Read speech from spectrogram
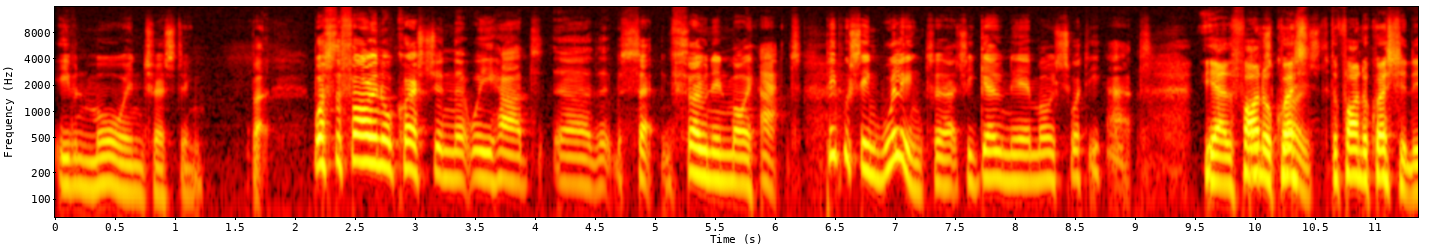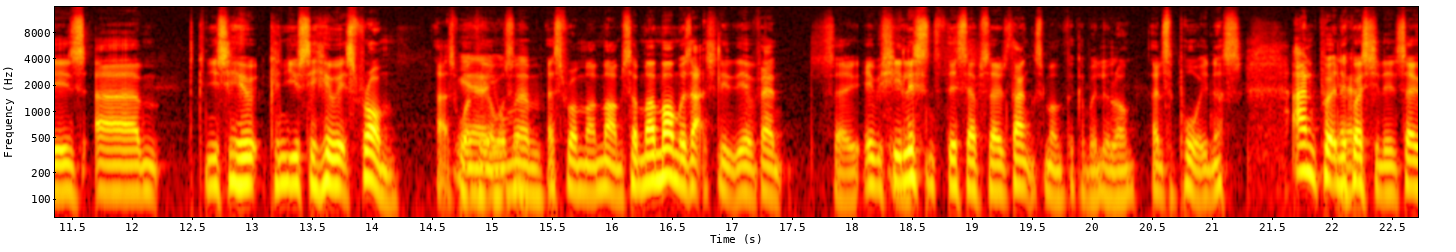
even more interesting. What's the final question that we had uh, that was set, thrown in my hat? People seem willing to actually go near my sweaty hat. Yeah, the final question. The final question is: um, Can you see who? Can you see who it's from? That's one Yeah, thing. your. That's from my mum. So my mum was actually at the event. So if she listened to this episode, thanks, mum, for coming along and supporting us and putting a Yeah. question in. So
